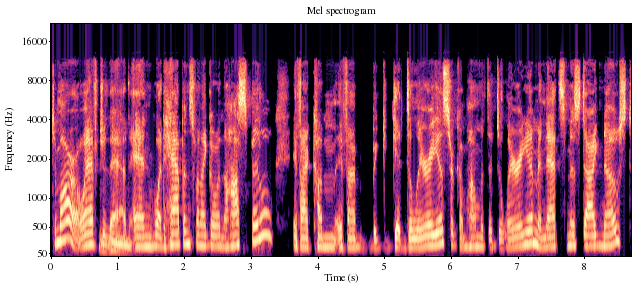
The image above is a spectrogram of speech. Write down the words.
tomorrow after mm-hmm. that and what happens when i go in the hospital? If i come if i get delirious or come home with a delirium and that's misdiagnosed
